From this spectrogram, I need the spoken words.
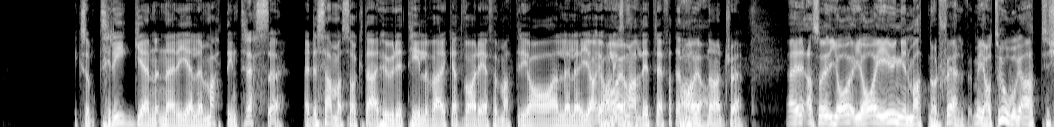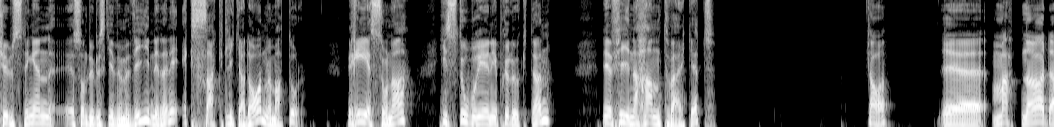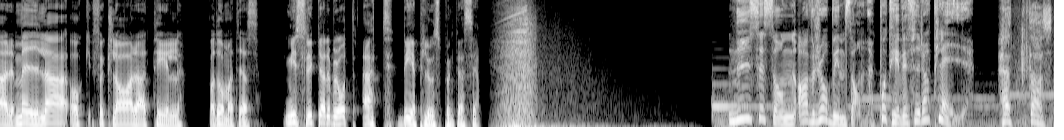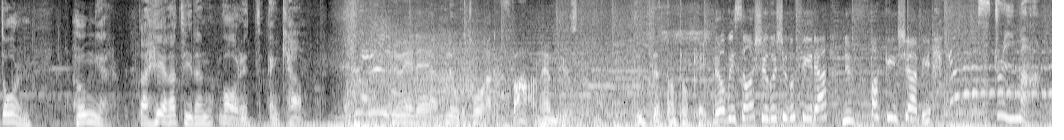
liksom triggern när det gäller mattintresse? Är det samma sak där? Hur det är tillverkat, vad det är för material? Eller jag, jag har Ja, liksom ja. aldrig träffat en Ja, mattnörd tror jag. Alltså, jag, jag är ju ingen mattnörd själv, men jag tror att tjusningen eh, som du beskriver med vin, den är exakt likadan med mattor. Resorna, historien i produkten, det fina hantverket. Ja. Eh, mattnördar, mejla och förklara till, vad då Mattias? Misslyckade brott at bplus.se. Ny säsong av Robinson på TV4 Play. Hetta, storm, hunger. Det har hela tiden varit en kamp. Nu är det blod och tårar. Fan händer just nu. Det. är Detta är inte okej. Robinson 2024, nu fucking kör vi! Streama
